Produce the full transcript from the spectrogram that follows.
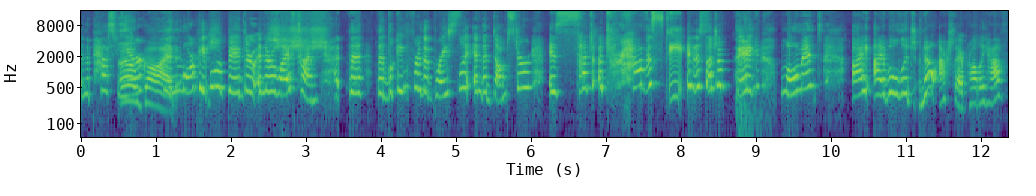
in the past Oh, year God. than more people have been through in their lifetime. The the looking for the bracelet in the dumpster is such a travesty. It is such a big moment. I I will leg- no. Actually, I probably have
